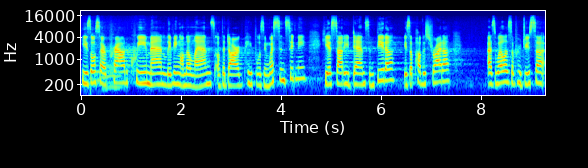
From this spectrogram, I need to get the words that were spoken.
He is also a proud queer man living on the lands of the Darug peoples in Western Sydney. He has studied dance and theatre, is a published writer, as well as a producer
